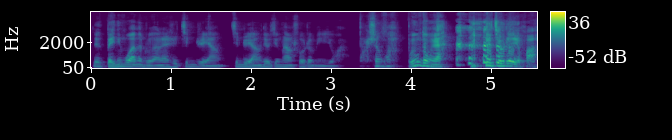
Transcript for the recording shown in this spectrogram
那北京国安的主教练是金志扬，金志扬就经常说这么一句话：“打申花不用动员。”就这句话。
